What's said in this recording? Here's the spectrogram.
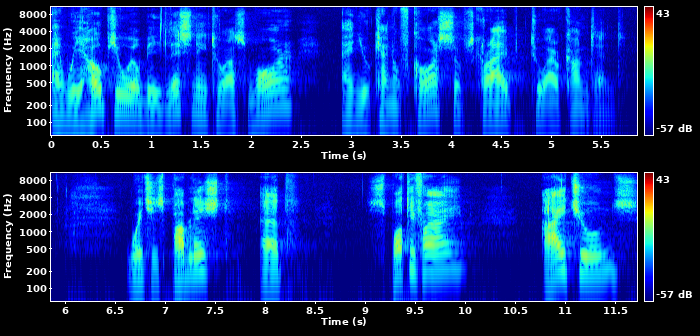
and we hope you will be listening to us more and you can, of course, subscribe to our content, which is published at Spotify, iTunes,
